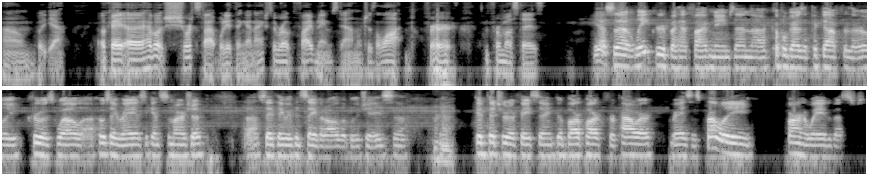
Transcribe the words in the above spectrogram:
um, but yeah. Okay, uh, how about shortstop? What do you think? And I actually wrote five names down, which is a lot for for most days. Yeah, so that late group, I have five names, and uh, a couple guys I picked out for the early crew as well. Uh, Jose Reyes against Samardzija. Uh, same thing we've been saying about all the Blue Jays. Uh, Mhm. Yeah. good pitcher they're facing, good bar park for power. Reyes is probably far and away the best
